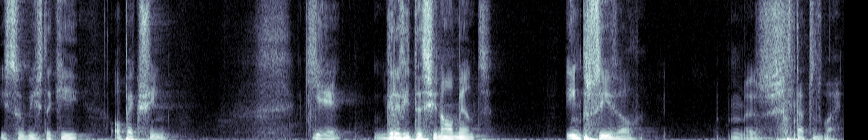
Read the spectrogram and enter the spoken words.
e subiste aqui ao pé coxinho, que é gravitacionalmente impossível, mas está tudo bem.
